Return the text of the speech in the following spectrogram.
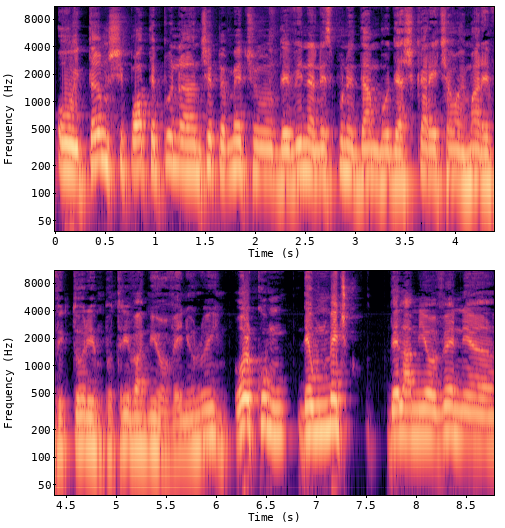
o uităm și poate până începe meciul de vineri ne spune Dan Bodeaș care e cea mai mare victorie împotriva Mioveniului. Oricum, de un meci de la Mioveni uh,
